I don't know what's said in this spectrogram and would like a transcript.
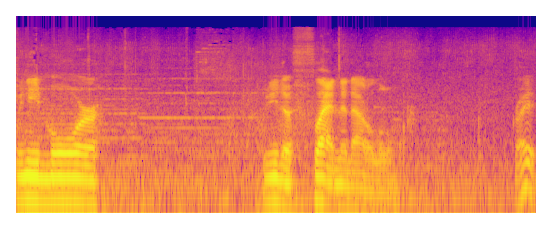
We need more... We need to flatten it out a little more. Right?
